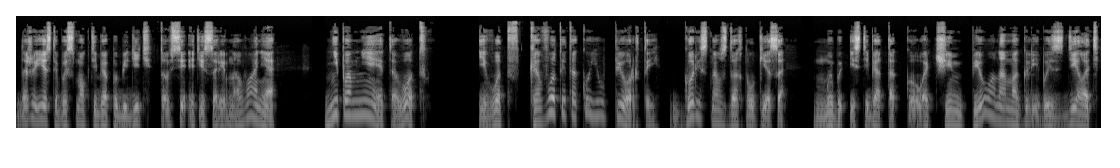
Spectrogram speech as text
«Даже если бы смог тебя победить, то все эти соревнования...» «Не по мне это, вот». «И вот в кого ты такой упертый?» – горестно вздохнул Кеса. «Мы бы из тебя такого чемпиона могли бы сделать».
